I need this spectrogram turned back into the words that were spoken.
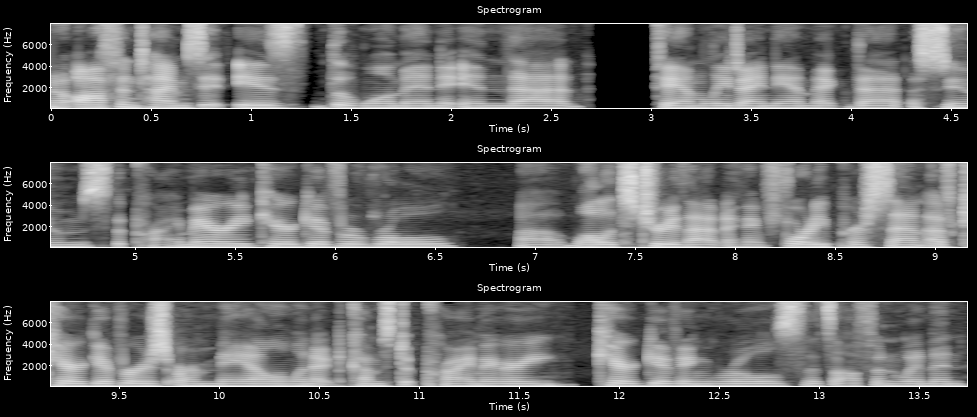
know, oftentimes it is the woman in that family dynamic that assumes the primary caregiver role. Uh, while it's true that I think 40% of caregivers are male when it comes to primary caregiving roles, that's often women.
